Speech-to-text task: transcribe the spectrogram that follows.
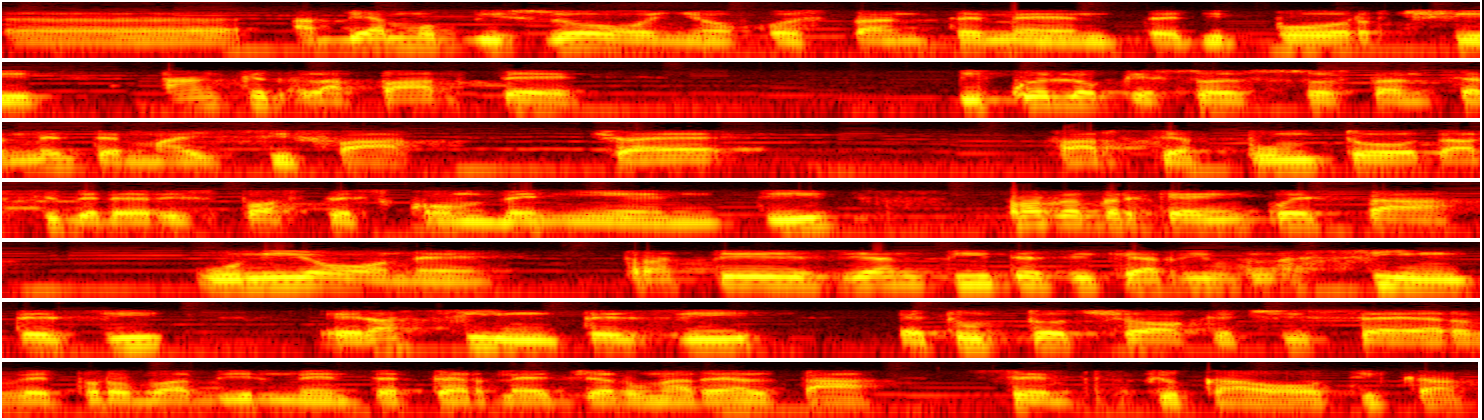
eh, abbiamo bisogno costantemente di porci anche dalla parte di quello che so- sostanzialmente mai si fa, cioè farsi appunto darsi delle risposte sconvenienti, proprio perché in questa unione tra tesi e antitesi che arriva la sintesi e la sintesi è tutto ciò che ci serve probabilmente per leggere una realtà sempre più caotica.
